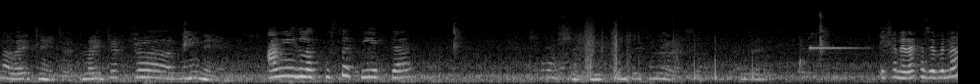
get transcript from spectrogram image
না লাইট নেই এটা। লাইটারটা নেই নেই। আমি। এগুলো খুঁজতেছি একটা। সমস্যা কি? কিন্তু এখানে আছে? এখানে রাখা যাবে না?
